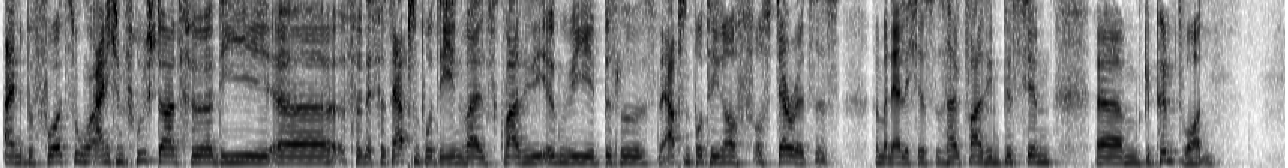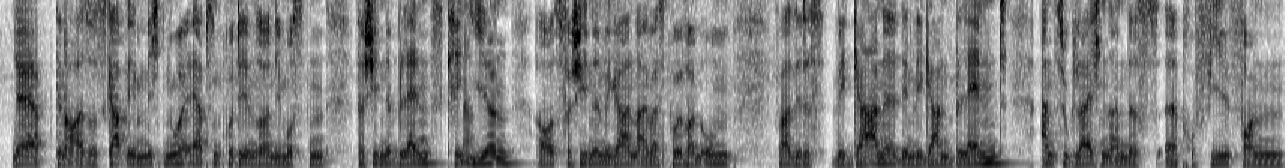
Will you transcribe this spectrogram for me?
eine Bevorzugung, eigentlich ein Frühstart für die äh, für, für das Erbsenprotein, weil es quasi irgendwie ein bisschen ein Erbsenprotein auf, auf Steroids ist, wenn man ehrlich ist. Ist halt quasi ein bisschen ähm, gepimpt worden. Ja, ja, genau. Also es gab eben nicht nur Erbsenprotein, sondern die mussten verschiedene Blends kreieren ja. aus verschiedenen veganen Eiweißpulvern, um quasi das vegane, den veganen Blend anzugleichen an das äh, Profil von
